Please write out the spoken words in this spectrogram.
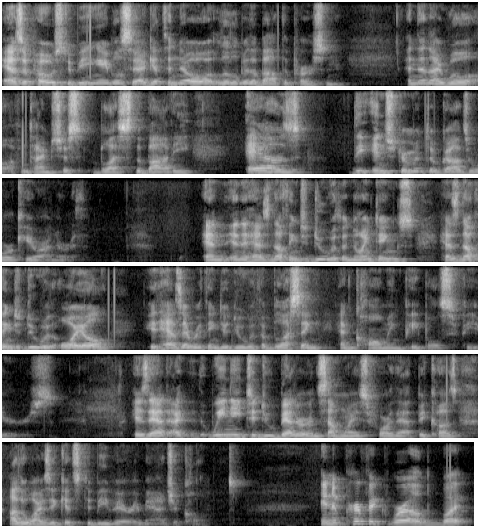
as opposed to being able to say, I get to know a little bit about the person. And then I will oftentimes just bless the body as the instrument of God's work here on earth. And, and it has nothing to do with anointings, has nothing to do with oil, it has everything to do with a blessing and calming people's fears is that I, we need to do better in some ways for that because otherwise it gets to be very magical. In a perfect world, what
